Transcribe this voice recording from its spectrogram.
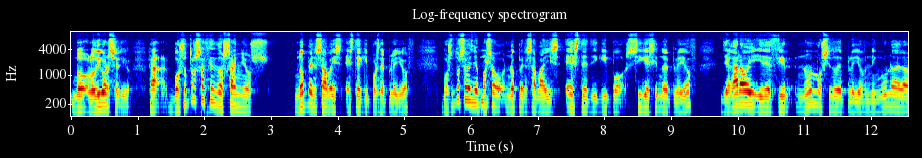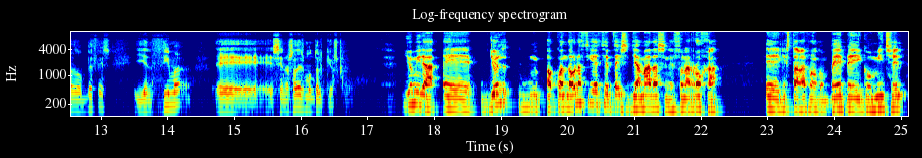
No, lo digo en serio. vosotros hace dos años no pensabais este equipo es de playoff. ¿Vosotros el año pasado no pensabais este equipo sigue siendo de playoff? Llegar hoy y decir no hemos sido de playoff ninguna de las dos veces y encima eh, se nos ha desmontado el kiosco. Yo, mira, eh, yo cuando aún hacía ciertas llamadas en el zona roja, eh, que estabas con Pepe y con Mitchell,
